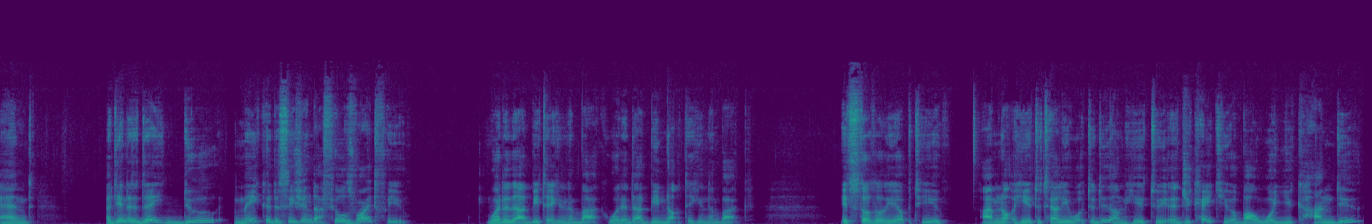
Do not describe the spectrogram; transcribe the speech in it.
And at the end of the day, do make a decision that feels right for you whether that be taking them back, whether that be not taking them back, it's totally up to you. I'm not here to tell you what to do. I'm here to educate you about what you can do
